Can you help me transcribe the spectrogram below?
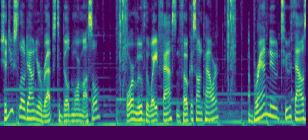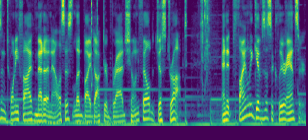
Should you slow down your reps to build more muscle? Or move the weight fast and focus on power? A brand new 2025 meta-analysis led by Dr. Brad Schoenfeld just dropped, and it finally gives us a clear answer.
